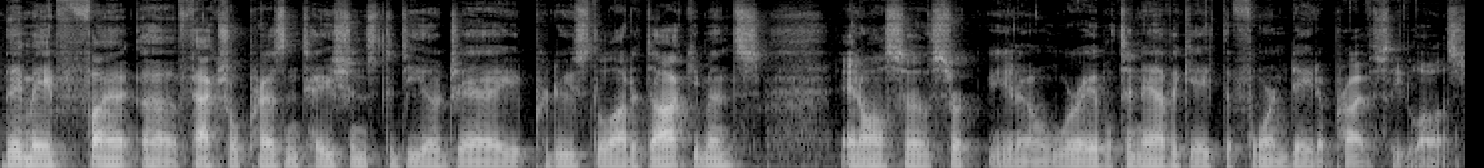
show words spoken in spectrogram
They made fi- uh, factual presentations to DOJ, produced a lot of documents, and also, you know, were able to navigate the foreign data privacy laws.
